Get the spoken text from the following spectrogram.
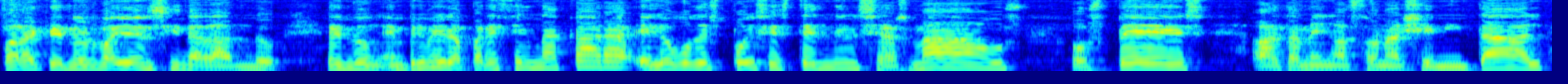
para que nos vayan sinalando Entón, en primeiro aparecen na cara E logo despois esténdense as maus, os pés a, Tamén a zona xenital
